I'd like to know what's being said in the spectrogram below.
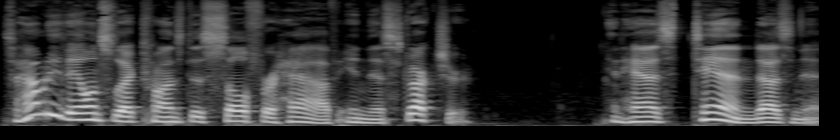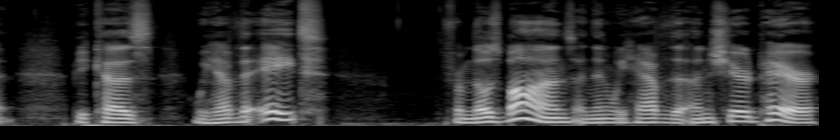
So how many valence electrons does sulfur have in this structure? It has 10, doesn't it? Because we have the 8 from those bonds, and then we have the unshared pair,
